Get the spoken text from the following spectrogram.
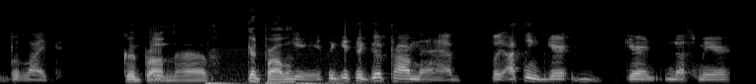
but like, Good problem to have. Good problem. yeah, it's a it's a good problem to have. But I think Garrett Garrett Nussmeier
